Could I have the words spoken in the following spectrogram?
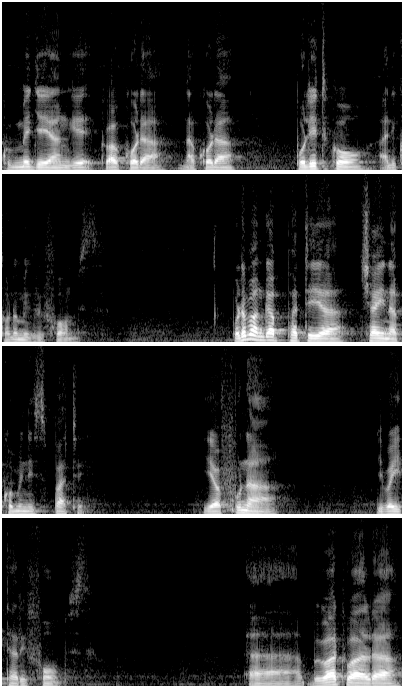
ku meje yange twakola nakola political and economic reforms. Bwolaba nga pate ya china communist party yafuna gye bayita reforms. Uh, bwe batwala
